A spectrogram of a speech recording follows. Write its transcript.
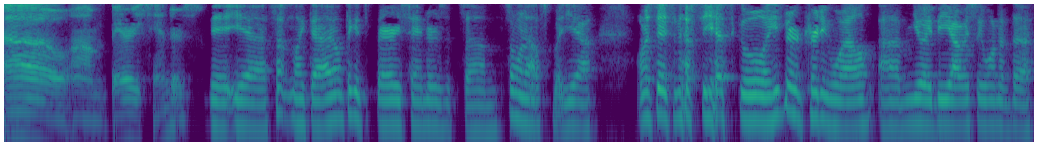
Oh, um, Barry Sanders. Yeah, something like that. I don't think it's Barry Sanders. It's um someone else, but yeah, I want to say it's an FCS school. He's been recruiting well. Um, UAB obviously one of the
